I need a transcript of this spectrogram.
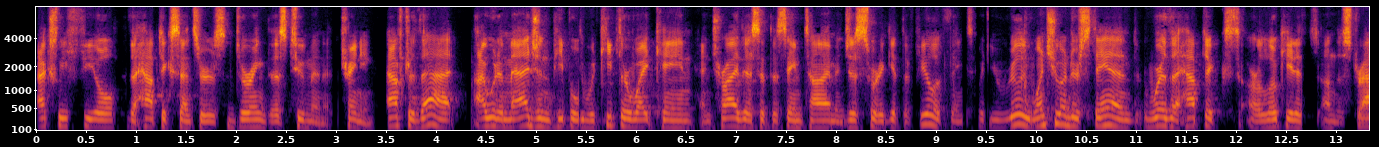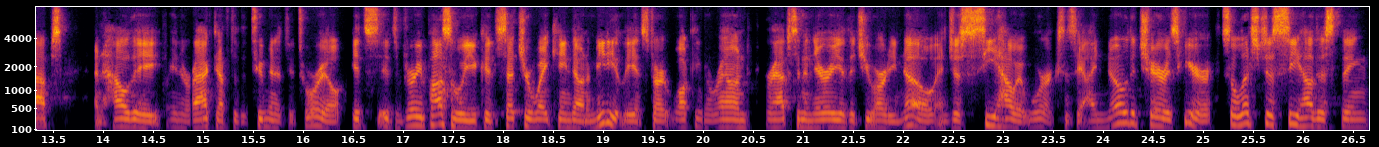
actually feel the haptic sensors during this two minute training. After that, I would imagine people would keep their white cane and try this at the same time and just sort of get the feel of things. But you really, once you understand where the haptics are located on the straps, and how they interact after the two minute tutorial, it's it's very possible you could set your white cane down immediately and start walking around perhaps in an area that you already know and just see how it works and say, I know the chair is here. So let's just see how this thing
